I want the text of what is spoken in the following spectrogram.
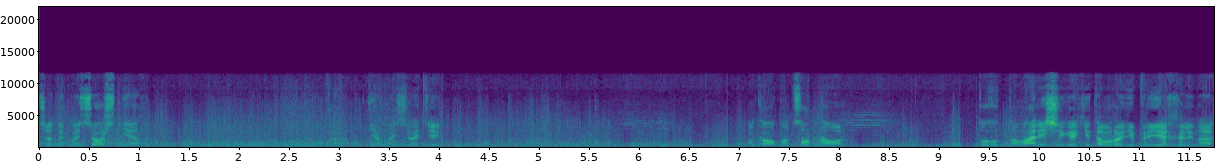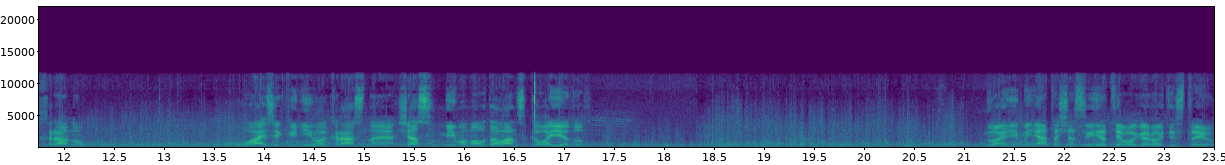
Что ты пасешь, нет? А Где пасете? Около подсобного? То тут товарищи какие-то вроде приехали на охрану. УАЗик и Нива красная. Сейчас мимо Молдаванского едут. Ну они меня-то сейчас видят, я в огороде стою.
